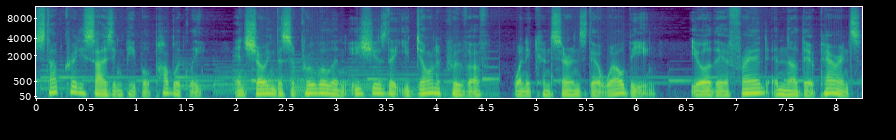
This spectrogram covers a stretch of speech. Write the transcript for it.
Stop criticizing people publicly and showing disapproval in issues that you don't approve of when it concerns their well-being. You are their friend and not their parents.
